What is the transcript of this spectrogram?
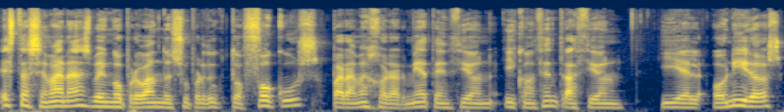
Estas semanas vengo probando su producto Focus para mejorar mi atención y concentración y el Oniros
